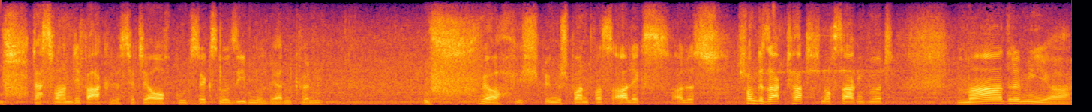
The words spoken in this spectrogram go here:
Uff, das war ein Debakel. Das hätte ja auch gut 6-0, 7-0 werden können. Uff, ja, ich bin gespannt, was Alex alles schon gesagt hat, noch sagen wird. Madre mia.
